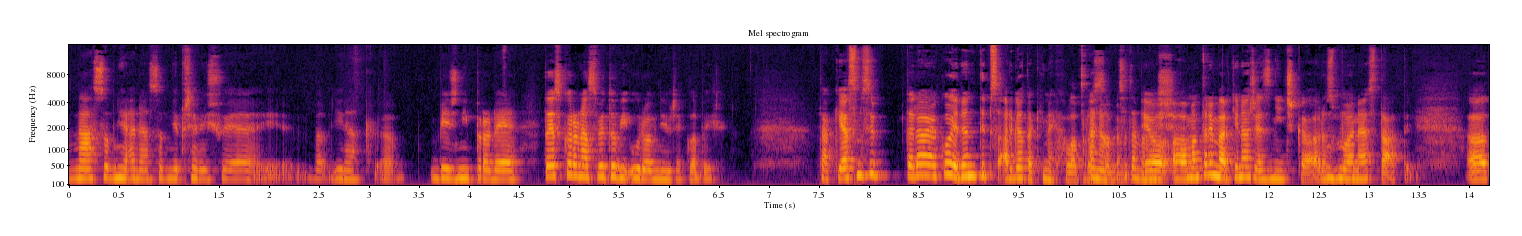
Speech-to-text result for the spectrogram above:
násobně a násobně převyšuje jinak eh, běžný prodeje. To je skoro na světový úrovni, řekla bych. Tak, já jsem si teda jako jeden tip z Arga taky nechala pro ano, sebe. co tam máš? Jo, mám tady Martina Řezníčka, Rozpojené mm-hmm. státy. Eh,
